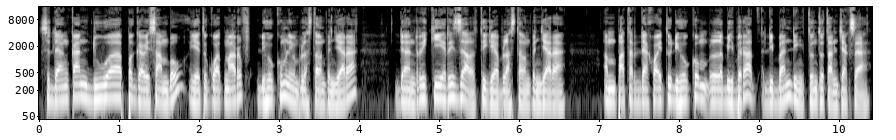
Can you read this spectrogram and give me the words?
Sedangkan dua pegawai Sambo, yaitu Kuat Maruf, dihukum 15 tahun penjara, dan Ricky Rizal 13 tahun penjara. Empat terdakwa itu dihukum lebih berat dibanding tuntutan jaksa.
